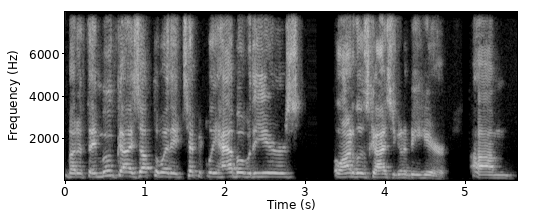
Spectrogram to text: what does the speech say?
but if they move guys up the way they typically have over the years, a lot of those guys are going to be here. Um,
